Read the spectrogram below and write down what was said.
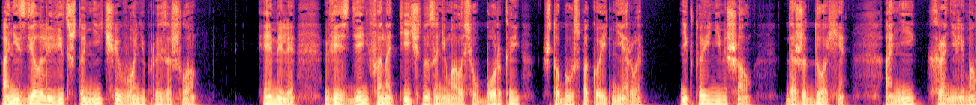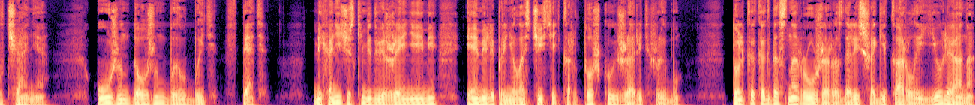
они сделали вид, что ничего не произошло. Эмили весь день фанатично занималась уборкой, чтобы успокоить нервы. Никто ей не мешал, даже Дохи. Они хранили молчание. Ужин должен был быть в пять. Механическими движениями Эмили принялась чистить картошку и жарить рыбу. Только когда снаружи раздались шаги Карла и Юлиана,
